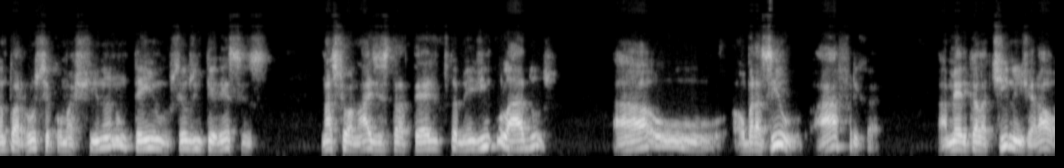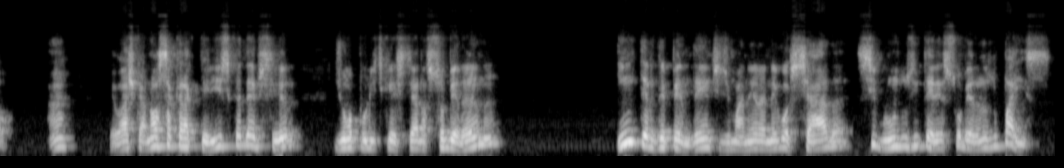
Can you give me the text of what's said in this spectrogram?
tanto a Rússia como a China não têm os seus interesses nacionais estratégicos também vinculados ao, ao Brasil, à África, à América Latina em geral. Né? Eu acho que a nossa característica deve ser de uma política externa soberana, interdependente de maneira negociada, segundo os interesses soberanos do país.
